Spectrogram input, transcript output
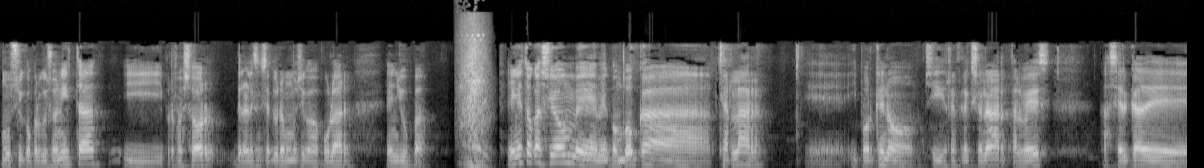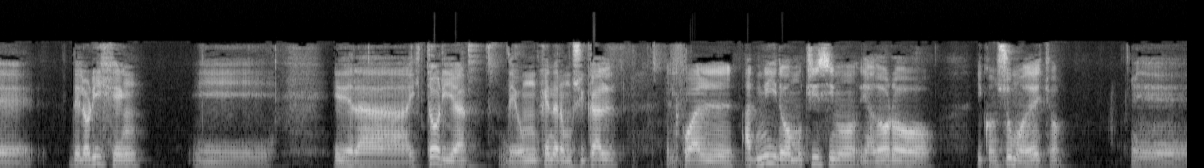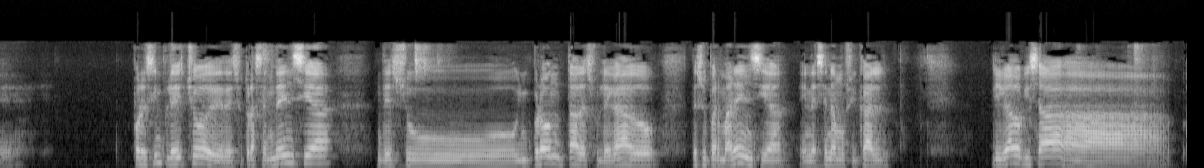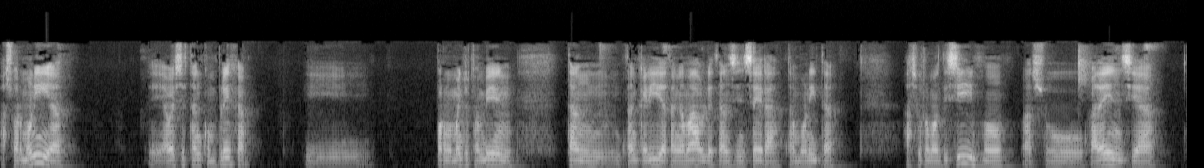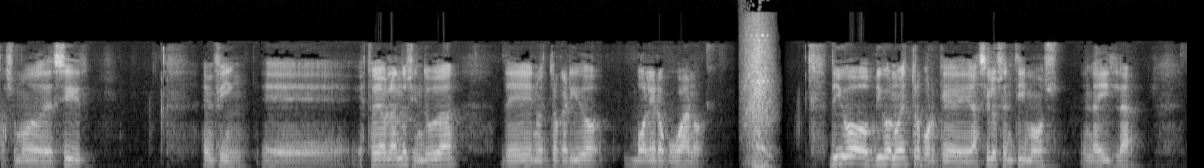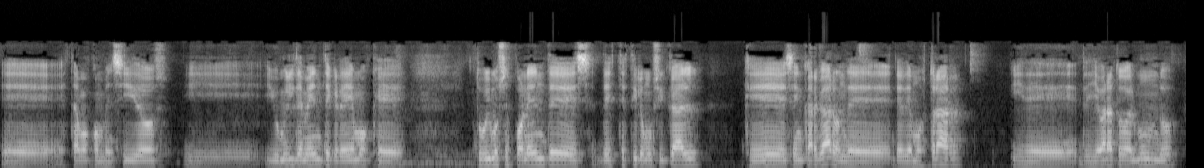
músico percusionista y profesor de la licenciatura en música popular en Yupa. En esta ocasión me, convoca a charlar eh, y, por qué no, sí, reflexionar tal vez acerca de, del origen y y de la historia de un género musical el cual admiro muchísimo y adoro y consumo de hecho eh, por el simple hecho de, su trascendencia de su impronta de su legado de su permanencia en la escena musical ligado quizá a, su armonía eh, a veces tan compleja y por momentos también tan, tan querida, tan amable, tan sincera, tan bonita, a su romanticismo, a su cadencia, a su modo de decir. En fin, eh, estoy hablando sin duda de nuestro querido bolero cubano. Digo, digo nuestro porque así lo sentimos en la isla. Eh, estamos convencidos y, humildemente creemos que tuvimos exponentes de este estilo musical que se encargaron de, demostrar y de, llevar a todo el mundo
